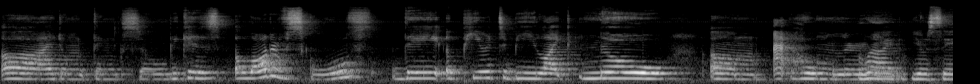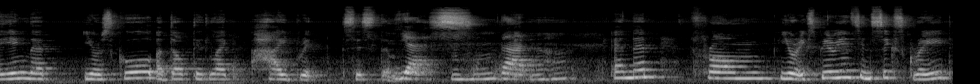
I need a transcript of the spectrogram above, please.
Uh, I don't think so because a lot of schools they appear to be like no um, at home learning. Right. You're saying that your school adopted like hybrid system. Yes, mm-hmm. that. Uh-huh. And then from your experience in sixth grade,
